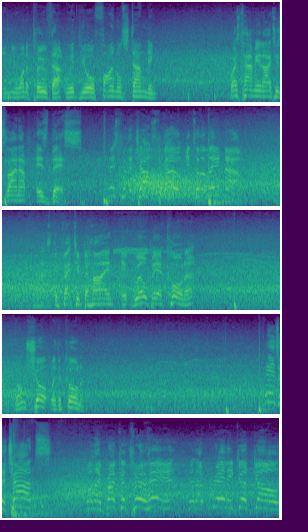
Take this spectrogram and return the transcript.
and you want to prove that with your final standing. West Ham United's lineup is this. This with a chance to go into the lead now. And that's deflected behind. It will be a corner. Gone short with the corner. Here's a chance. Well, they've broken through here with a really good goal.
